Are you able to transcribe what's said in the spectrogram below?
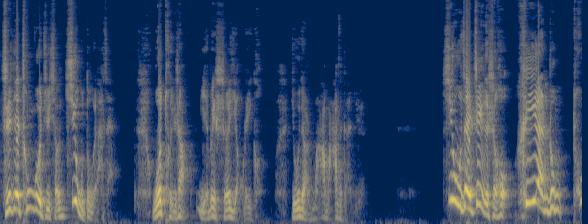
直接冲过去想救豆芽仔。我腿上也被蛇咬了一口，有点麻麻的感觉。就在这个时候，黑暗中突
